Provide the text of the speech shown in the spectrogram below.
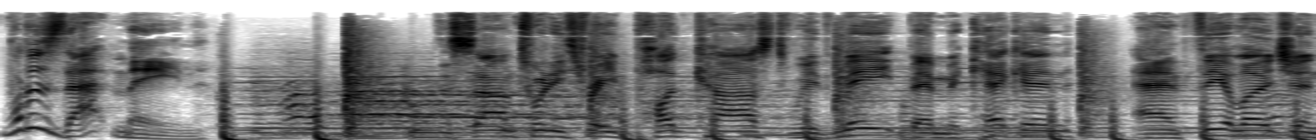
What does that mean? The Psalm 23 podcast with me, Ben McEachen, and theologian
